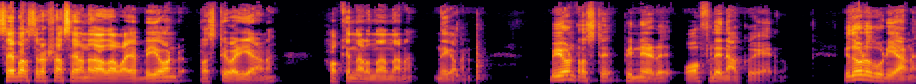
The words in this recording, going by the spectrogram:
സൈബർ സുരക്ഷാ സേവനദാതാവായ ബിയോണ്ട് ട്രസ്റ്റ് വഴിയാണ് ഹോക്കിംഗ് നടന്നതെന്നാണ് നിഗമനം. ബിയോണ്ട് ട്രസ്റ്റ് പിന്നീട് ഓഫ്ലൈൻ ആക്കുകയായിരുന്നു ഇതോടുകൂടിയാണ്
